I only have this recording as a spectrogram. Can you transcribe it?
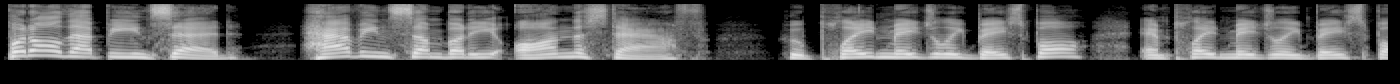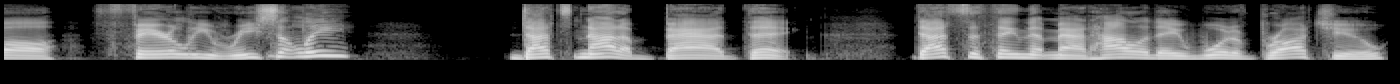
But all that being said, having somebody on the staff who played Major League Baseball and played Major League Baseball fairly recently, that's not a bad thing. That's the thing that Matt Holliday would have brought you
